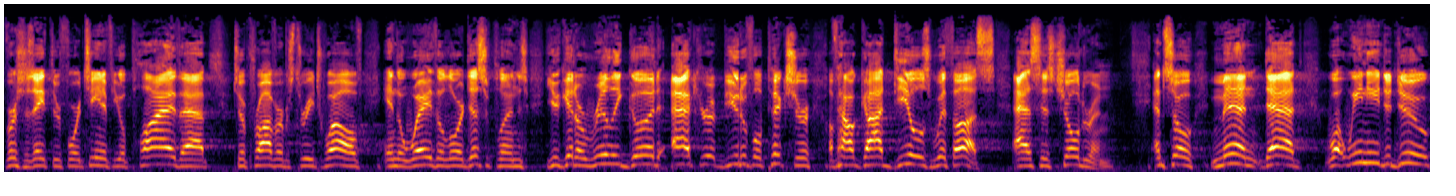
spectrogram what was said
verses 8 through 14, if you apply that to Proverbs 3:12 in the way the Lord disciplines, you get a really good, accurate, beautiful picture of how God deals with us as his children. And so, men, dad, what we need to do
